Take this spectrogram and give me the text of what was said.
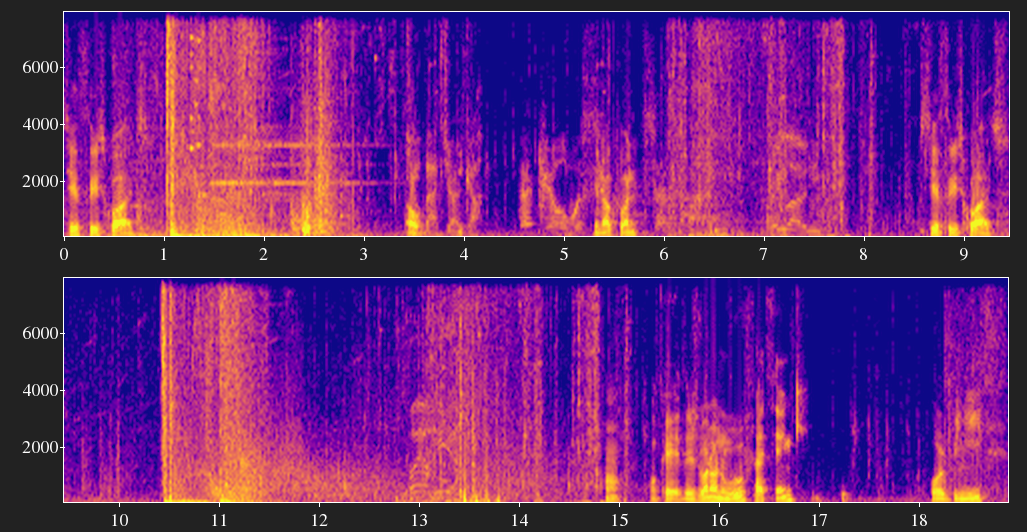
Still three squads. Oh, That joker. That kill was you knocked one. satisfying. Reloading. Still three squads. Clown here. Huh. Okay, there's one on roof, I think. Or beneath.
